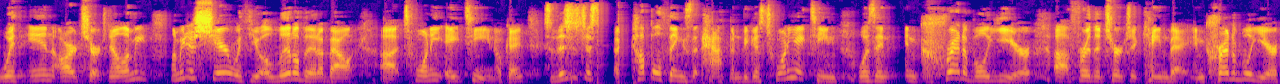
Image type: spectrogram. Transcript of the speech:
within our church. Now, let me, let me just share with you a little bit about uh, 2018, okay? So this is just a couple things that happened because 2018 was an incredible year uh, for the church at Cane Bay. Incredible year.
